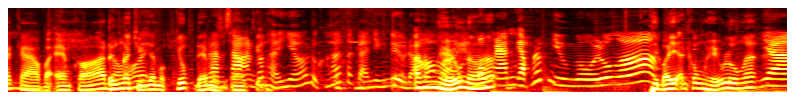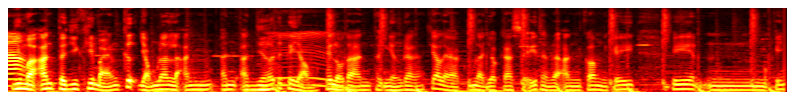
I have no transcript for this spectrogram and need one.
khá cao và em có đứng nói Trời chuyện với anh một chút để mà làm sao à, anh có thể nhớ được hết tất cả những điều đó Anh không hiểu nữa. một anh gặp rất nhiều người luôn á. Thì bởi vì anh không hiểu luôn á. Dạ. Nhưng mà anh tự nhiên khi bạn cất giọng lên là anh anh anh nhớ tới cái giọng. Cái lỗ tai anh thật nhận ra. Chắc là cũng là do ca sĩ thành ra anh có những cái cái một cái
